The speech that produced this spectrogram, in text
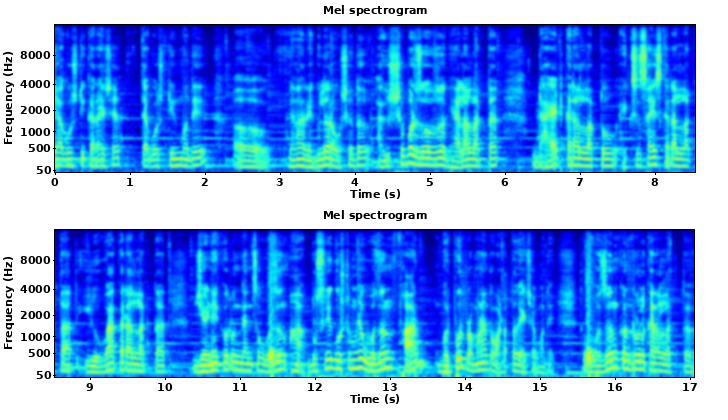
ज्या गोष्टी करायच्या आहेत त्या गोष्टींमध्ये त्यांना रेग्युलर औषधं आयुष्यभर जवळजवळ घ्यायला लागतात. डाएट करायला लागतो एक्सरसाइज करायला लागतात योगा करायला लागतात. जेणेकरून त्यांचं वजन हां दुसरी गोष्ट म्हणजे वजन फार भरपूर प्रमाणात वाढतं याच्यामध्ये. तर वजन कंट्रोल करायला लागतं.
